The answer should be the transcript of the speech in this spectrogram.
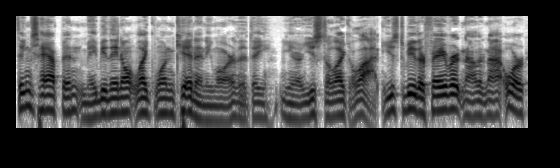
Things happen. Maybe they don't like one kid anymore that they, you know, used to like a lot. Used to be their favorite, now they're not. Or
